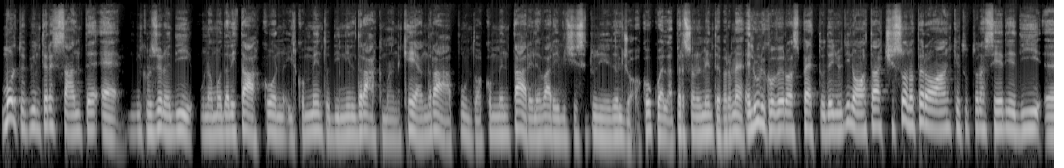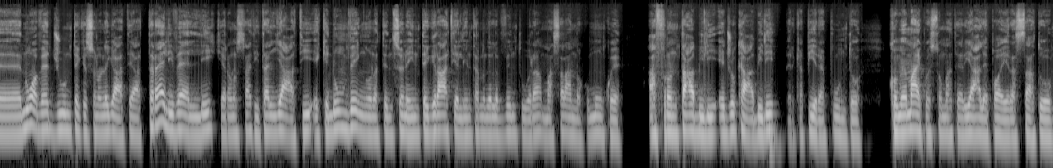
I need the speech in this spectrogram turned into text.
Molto più interessante è l'inclusione di una modalità con il commento di Neil Druckmann che andrà appunto a commentare le varie vicissitudini del gioco. Quella personalmente per me è l'unico vero aspetto degno di nota. Ci sono però anche tutta una serie di eh, nuove aggiunte che sono legate a tre livelli che erano stati tagliati e che non vengono attenzione integrati all'interno dell'avventura, ma saranno comunque affrontabili e giocabili per capire appunto come mai questo materiale poi era stato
